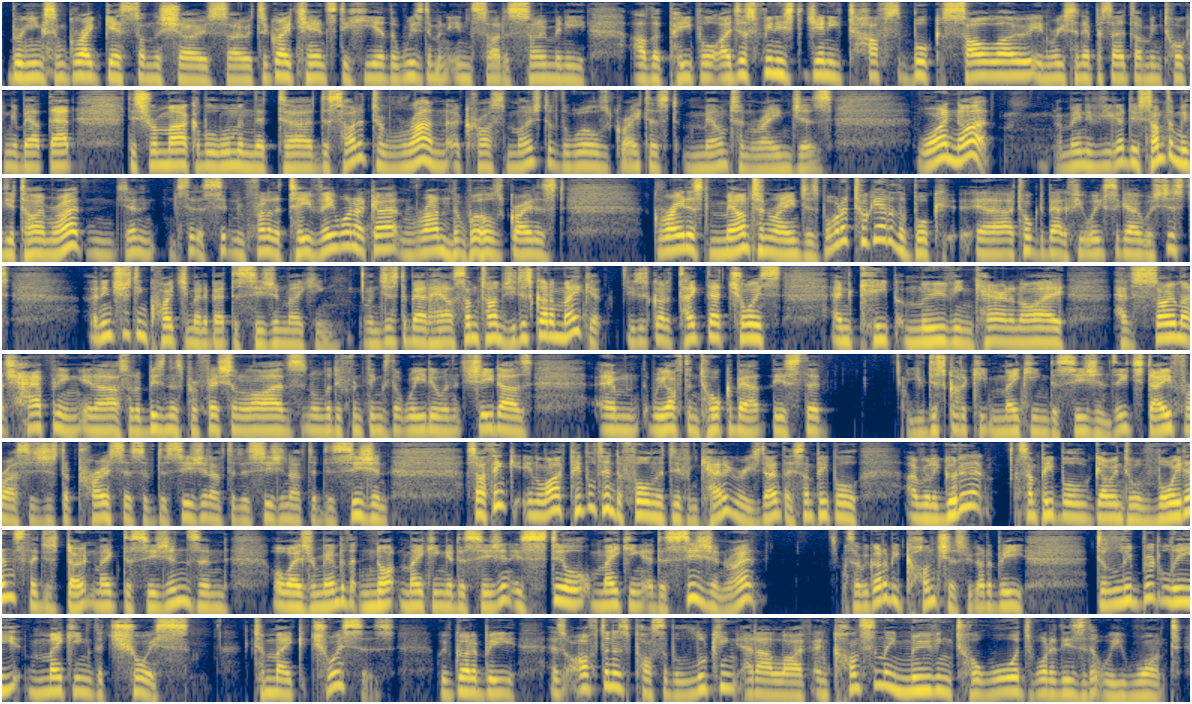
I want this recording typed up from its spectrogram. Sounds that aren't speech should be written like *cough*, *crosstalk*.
bringing some great guests on the show. So it's a great chance to hear the wisdom and insight of so many other people. I just finished Jenny Tough's book Solo. In recent episodes, I've been talking about that. This remarkable woman that uh, decided to run across most of the world's greatest mountain ranges. Why not? I mean, if you've got to do something with your time, right? And instead of sitting in front of the TV, why not go out and run the world's greatest greatest mountain ranges. But what I took out of the book, uh, I talked about a few weeks ago, was just an interesting quote you made about decision making and just about how sometimes you just got to make it. You just got to take that choice and keep moving. Karen and I have so much happening in our sort of business professional lives and all the different things that we do and that she does. And we often talk about this that you've just got to keep making decisions. Each day for us is just a process of decision after decision after decision. So I think in life, people tend to fall into different categories, don't they? Some people are really good at it. Some people go into avoidance. They just don't make decisions. And always remember that not making a decision is still making a decision, right? So we've got to be conscious. We've got to be deliberately making the choice to make choices. We've got to be, as often as possible, looking at our life and constantly moving towards what it is that we want.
